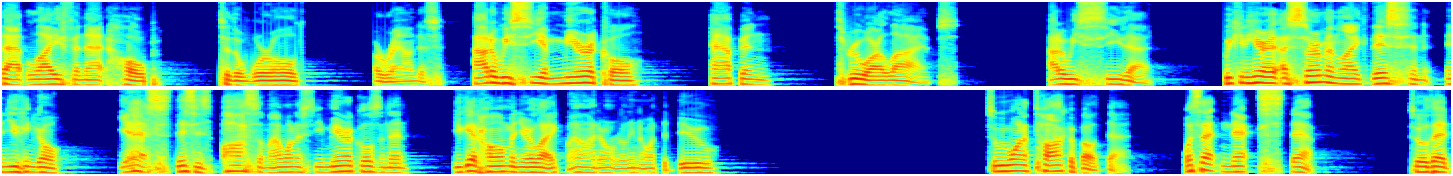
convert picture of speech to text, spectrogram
that life and that hope to the world around us? How do we see a miracle happen through our lives? How do we see that? We can hear a sermon like this, and, and you can go, Yes, this is awesome. I want to see miracles. And then you get home and you're like, Well, I don't really know what to do. So we want to talk about that. What's that next step? So that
